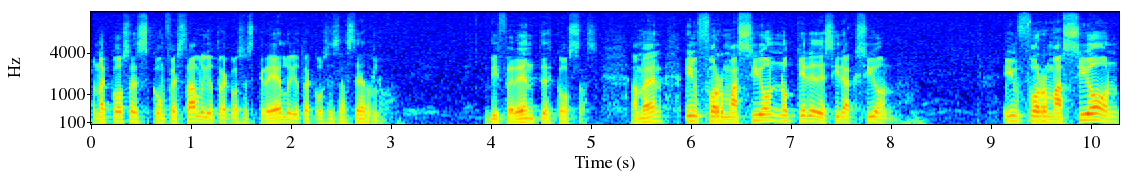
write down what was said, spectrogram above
Una cosa es confesarlo y otra cosa es creerlo y otra cosa es hacerlo. Diferentes cosas. Amén. Información no quiere decir acción. Información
